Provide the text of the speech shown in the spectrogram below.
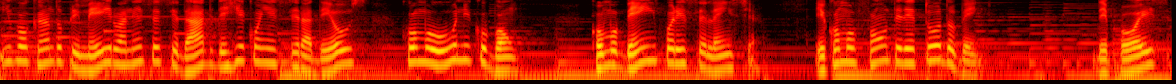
invocando primeiro a necessidade de reconhecer a Deus como o único bom, como bem por excelência e como fonte de todo bem. Depois,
